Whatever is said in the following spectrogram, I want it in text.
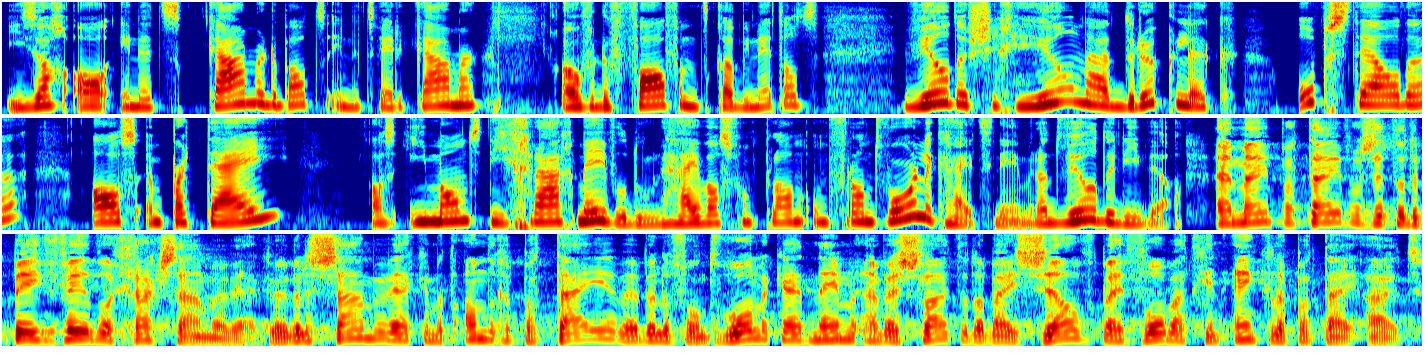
Je zag al in het Kamerdebat in de Tweede Kamer over de val van het kabinet dat Wilders zich heel nadrukkelijk opstelde als een partij als iemand die graag mee wil doen. Hij was van plan om verantwoordelijkheid te nemen. Dat wilde hij wel. En mijn partijvoorzitter, de PVV, wil graag samenwerken. Wij willen samenwerken met andere partijen. Wij willen verantwoordelijkheid nemen. En wij sluiten daarbij zelf bijvoorbeeld geen enkele partij uit.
